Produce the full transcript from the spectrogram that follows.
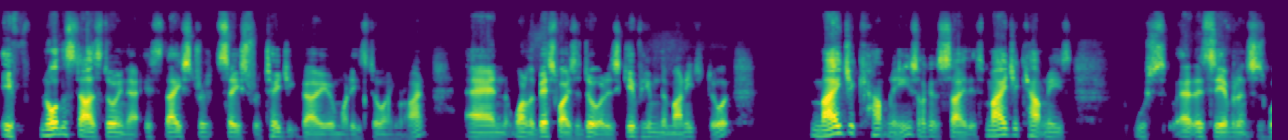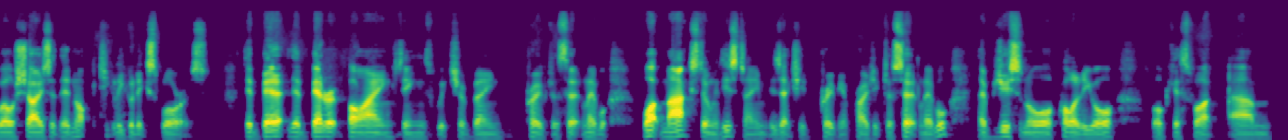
if Northern Star is doing that, is they str- see strategic value in what he's doing, right? And one of the best ways to do it is give him the money to do it. Major companies, I can say this, major companies, as the evidence as well shows that they're not particularly good explorers. They're better, they're better at buying things which have been proved to a certain level. What Mark's doing with his team is actually proving a project to a certain level. They produce an ore, quality ore. Well, guess what? Um,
